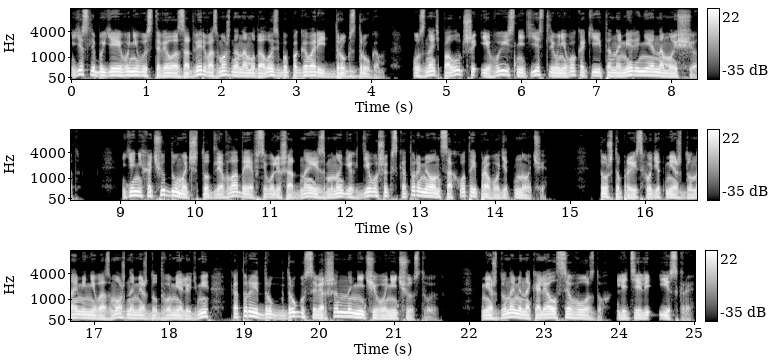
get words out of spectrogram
если бы я его не выставила за дверь, возможно, нам удалось бы поговорить друг с другом, узнать получше и выяснить, есть ли у него какие-то намерения на мой счет. Я не хочу думать, что для Влада я всего лишь одна из многих девушек, с которыми он с охотой проводит ночи. То, что происходит между нами, невозможно между двумя людьми, которые друг к другу совершенно ничего не чувствуют. Между нами накалялся воздух, летели искры,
